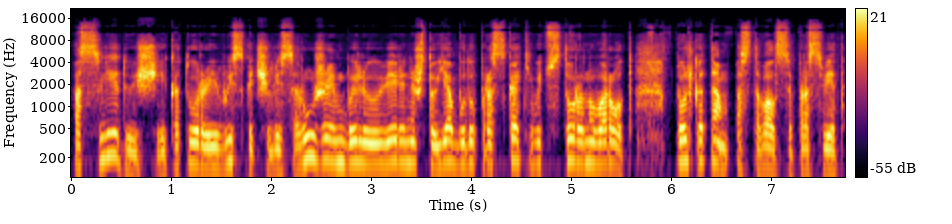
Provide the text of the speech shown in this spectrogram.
а следующие, которые выскочили с оружием, были уверены, что я буду проскакивать в сторону ворот. Только там оставался просвет.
